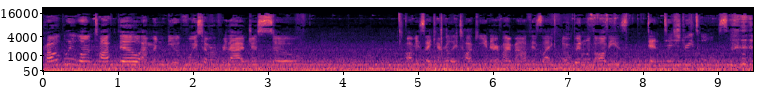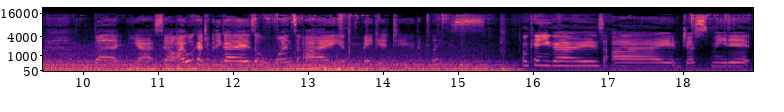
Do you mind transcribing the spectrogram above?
probably won't talk though. I'm gonna do a voiceover for that just so obviously I can't really talk either. My mouth is like open with all these dentistry tools. but yeah, so I will catch up with you guys once I make it to the place. Okay, you guys, I just made it.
